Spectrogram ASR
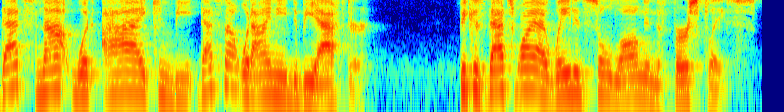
that's not what I can be that's not what I need to be after. Because that's why I waited so long in the first place.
